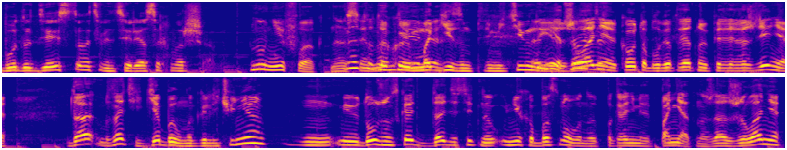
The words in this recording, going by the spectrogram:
будут действовать в интересах Варшавы. Ну, не факт. На ну, это такой деле... магизм примитивный, Нет, ну, желание это... какого-то благоприятного перерождения. Да, знаете, я был на Галичине, и должен сказать, да, действительно, у них обосновано, по крайней мере, понятно, да, желание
